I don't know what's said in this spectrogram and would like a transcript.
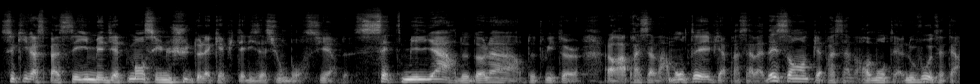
Ce qui va se passer immédiatement, c'est une chute de la capitalisation boursière de 7 milliards de dollars de Twitter. Alors après, ça va remonter, puis après, ça va descendre, puis après, ça va remonter à nouveau, etc.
